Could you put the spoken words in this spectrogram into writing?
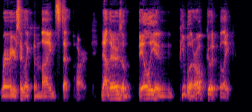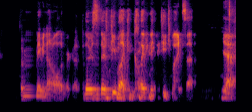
right you're saying like the mindset part. Now there's a billion people that are all good, but like maybe not all of them are good. But there's there's people that can claim they can teach mindset. Yeah.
